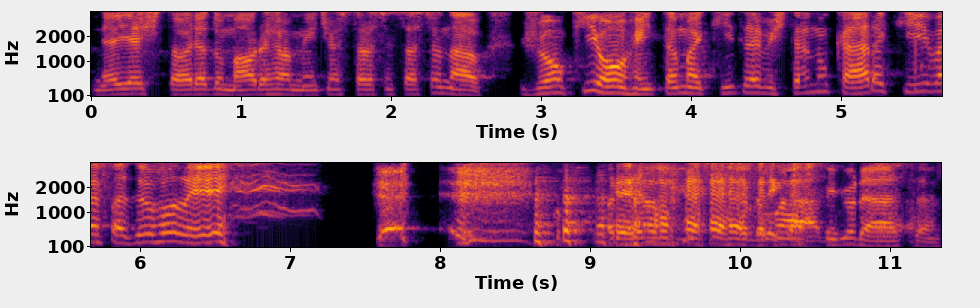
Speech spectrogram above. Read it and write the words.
né? E a história do Mauro é realmente uma história sensacional. João, que honra, hein? Estamos aqui entrevistando um cara que vai fazer o rolê. Uma Obrigado. figuraça.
